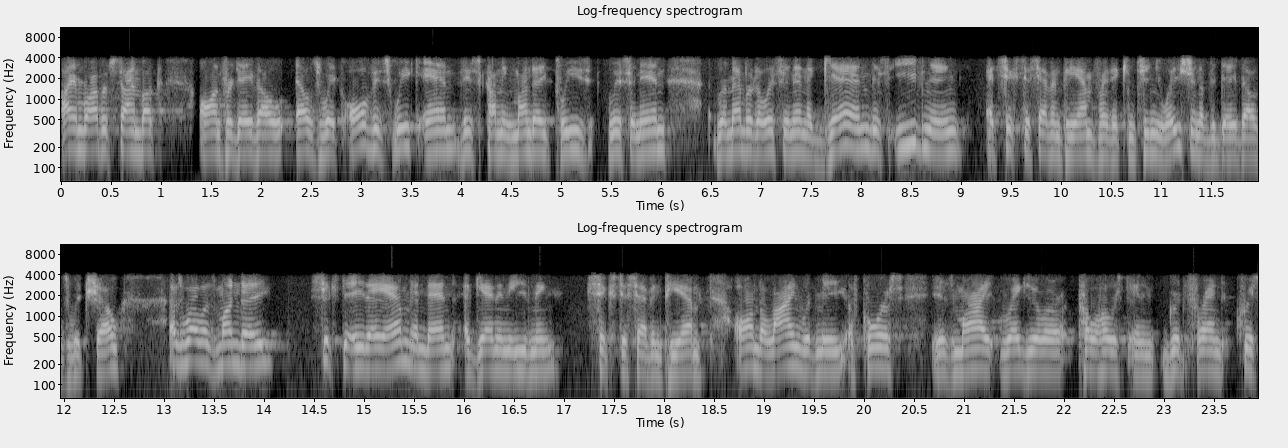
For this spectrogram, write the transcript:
I am Robert Steinbuch on for Dave Elswick all this week and this coming Monday. Please listen in. Remember to listen in again this evening at 6 to 7 p.m. for the continuation of the Dave Elswick show, as well as Monday, 6 to 8 a.m., and then again in the evening, 6 to 7 p.m. On the line with me, of course, is my regular co host and good friend, Chris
